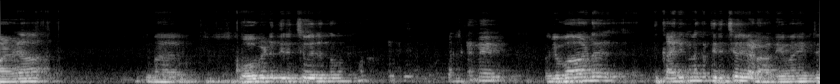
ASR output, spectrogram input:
മഴ കോവിഡ് തിരിച്ചു വരുന്നു. അങ്ങനെ ഒരുപാട് കാര്യങ്ങളൊക്കെ തിരിച്ചു വരികയാണ്. ആദ്യമായിട്ട്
